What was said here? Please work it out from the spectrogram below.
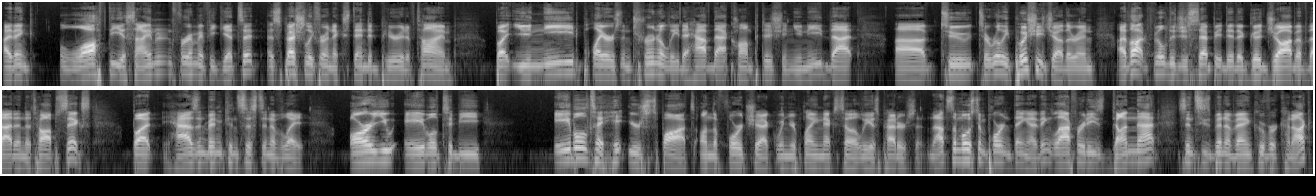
I think, lofty assignment for him if he gets it, especially for an extended period of time. But you need players internally to have that competition. You need that uh, to to really push each other. And I thought Phil DiGiuseppe did a good job of that in the top six, but hasn't been consistent of late. Are you able to be able to hit your spots on the forecheck when you're playing next to Elias Pettersson. That's the most important thing. I think Lafferty's done that since he's been a Vancouver Canuck,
